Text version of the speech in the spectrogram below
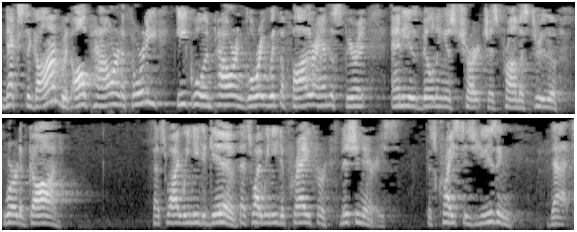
next to God with all power and authority, equal in power and glory with the Father and the Spirit, and He is building His church as promised through the Word of God. That's why we need to give. That's why we need to pray for missionaries, because Christ is using that.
